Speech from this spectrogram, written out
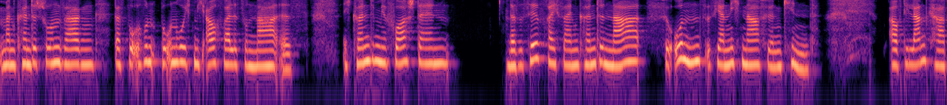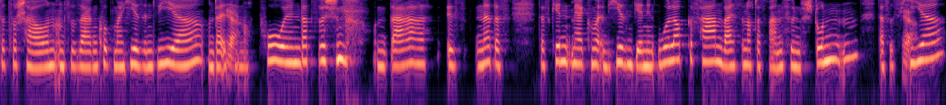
man könnte schon sagen, das beunruhigt mich auch, weil es so nah ist. Ich könnte mir vorstellen, dass es hilfreich sein könnte, nah für uns ist ja nicht nah für ein Kind. Auf die Landkarte zu schauen und zu sagen, guck mal, hier sind wir und da ist ja, ja noch Polen dazwischen und da ist, ne, das, das Kind merkt, hier sind wir in den Urlaub gefahren, weißt du noch, das waren fünf Stunden, das ist ja. hier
